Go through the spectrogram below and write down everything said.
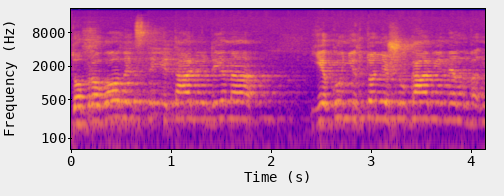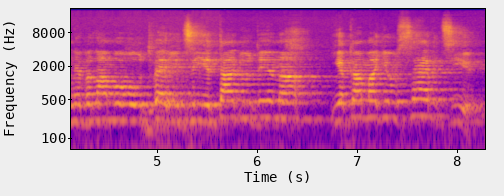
Доброволець це є та людина, яку ніхто не шукав і не, не виламував у двері. Це є та людина, яка має в серці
